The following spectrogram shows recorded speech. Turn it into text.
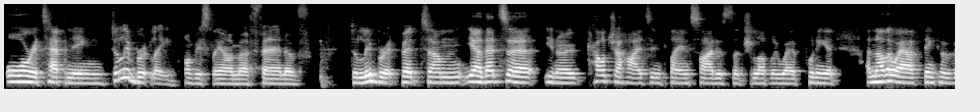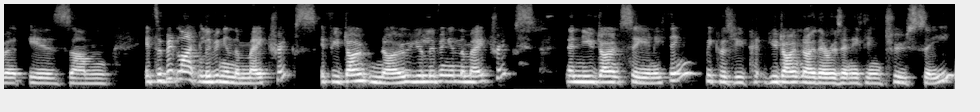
or it's happening deliberately. Obviously, I'm a fan of deliberate, but um, yeah, that's a, you know, culture hides in plain sight is such a lovely way of putting it. Another way I think of it is um, it's a bit like living in the matrix. If you don't know you're living in the matrix, then you don't see anything because you, you don't know there is anything to see.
